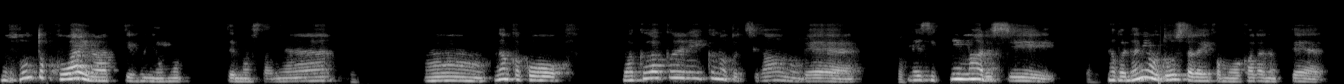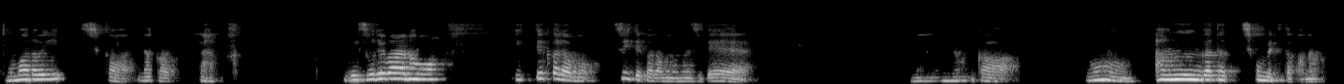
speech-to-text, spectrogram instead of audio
もう本当怖いなっていうふうに思ってましたね。うん、なんかこう、ワクワクで行くのと違うので、で、責任もあるし、なんか何をどうしたらいいかもわからなくて、戸惑いしかなかった。で、それはあの、行ってからも、着いてからも同じで、うん、なんか、うん、暗雲が立ち込めてたかな。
